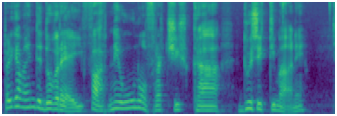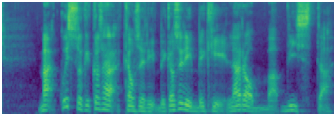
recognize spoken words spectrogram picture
praticamente dovrei farne uno fra circa due settimane. Ma questo che cosa causerebbe? Causerebbe che la roba vista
